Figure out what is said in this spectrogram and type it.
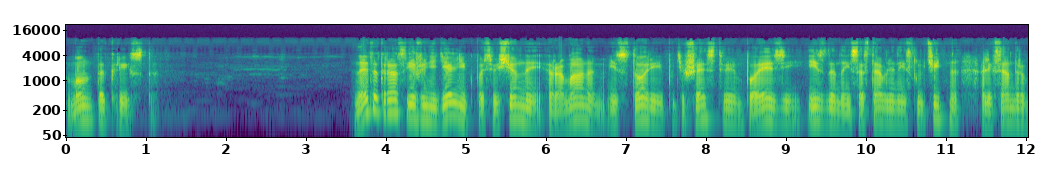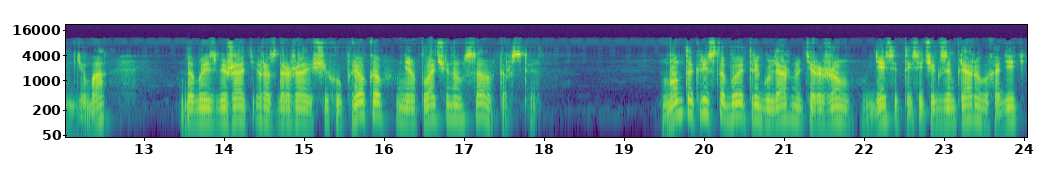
Монте-Кристо. На этот раз еженедельник, посвященный романам, истории, путешествиям, поэзии, изданный и составленный исключительно Александром Дюма, дабы избежать раздражающих упреков в неоплаченном соавторстве. Монте-Кристо будет регулярно тиражом в 10 тысяч экземпляров выходить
